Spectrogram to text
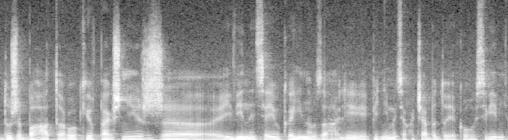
дуже багато років, перш ніж е, і Вінниця, і Україна взагалі підніметься хоча б до якогось рівня.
